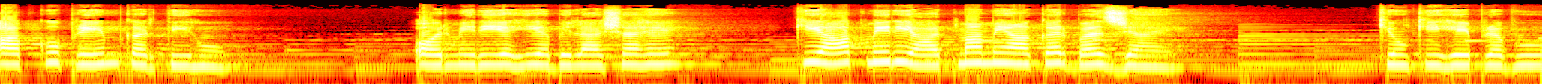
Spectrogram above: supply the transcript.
आपको प्रेम करती हूँ और मेरी यही अभिलाषा है कि आप मेरी आत्मा में आकर बस जाएँ, क्योंकि हे प्रभु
